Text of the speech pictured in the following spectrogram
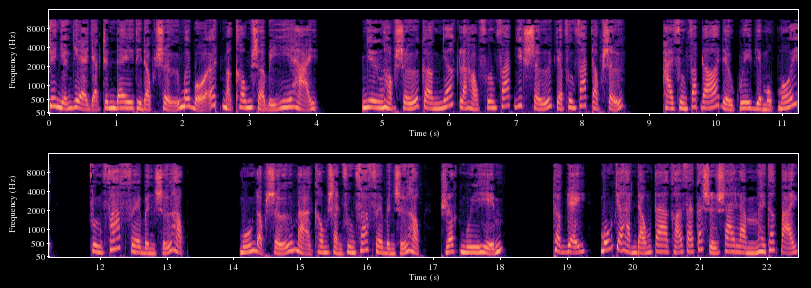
Trên những dè dặt trên đây thì đọc sử mới bổ ích mà không sợ bị di hại. Nhưng học sử cần nhất là học phương pháp viết sử và phương pháp đọc sử. Hai phương pháp đó đều quy về một mối, phương pháp phê bình sử học. Muốn đọc sử mà không sành phương pháp phê bình sử học rất nguy hiểm. Thật vậy, muốn cho hành động ta khỏi phải có sự sai lầm hay thất bại,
